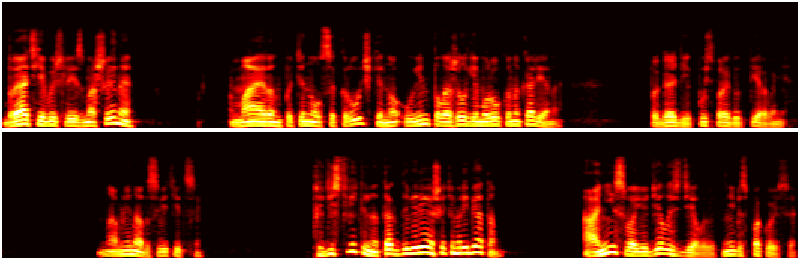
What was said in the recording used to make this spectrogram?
Братья вышли из машины. Майрон потянулся к ручке, но Уин положил ему руку на колено. «Погоди, пусть пройдут первыми. Нам не надо светиться». «Ты действительно так доверяешь этим ребятам?» «Они свое дело сделают, не беспокойся».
